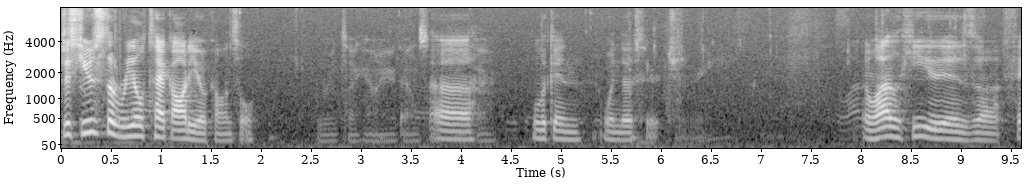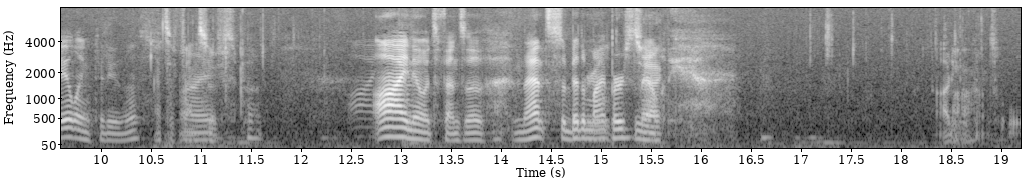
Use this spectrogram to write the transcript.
Just use the Realtek audio console. Realtek audio console. Uh, Okay. Look in Windows search. And while he is uh, failing to do this, That's I offensive. suppo- I know it's offensive, and that's a bit of my personality. Audio Uh. console.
